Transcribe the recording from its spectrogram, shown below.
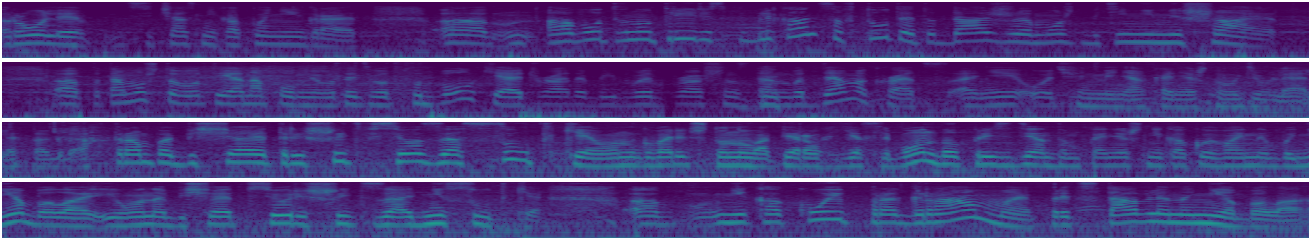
роли сейчас никакой не играет. А, а вот внутри республиканцев тут это даже, может быть, и не мешает. А, потому что вот я напомню, вот эти вот футболки I'd rather be with Russians than with Democrats, они очень меня, конечно, удивляли тогда. Трамп обещает решить все за сутки. Он говорит, что, ну, во-первых, если бы он был президентом, конечно, никакой войны бы не было, и он обещает все решить за одни сутки. Никакой программы представлено не было.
